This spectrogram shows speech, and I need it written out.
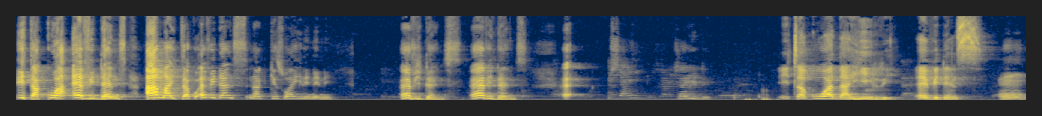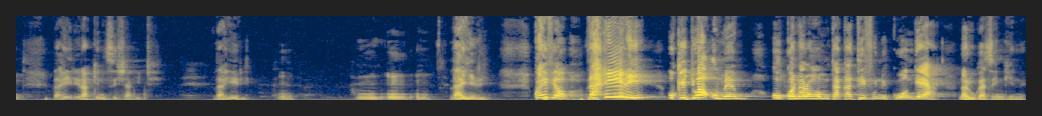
itakuwa evidence. Ama itakuwa evidence na kiswahili nini? Evidence evidence. Eh, shahidi. Itakuwa dhahiri evidence. Mm, dhahiri lakini si shahidi. Dhahiri. Mm. Mm, mm, mm. dhahiri. Kwa hivyo dhahiri ukijua ume uko na roho mtakatifu ni kuongea na lugha zingine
